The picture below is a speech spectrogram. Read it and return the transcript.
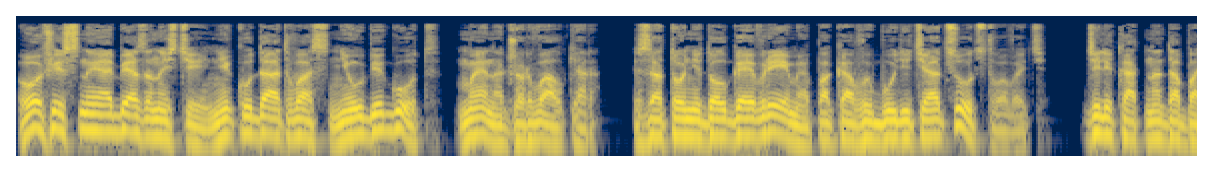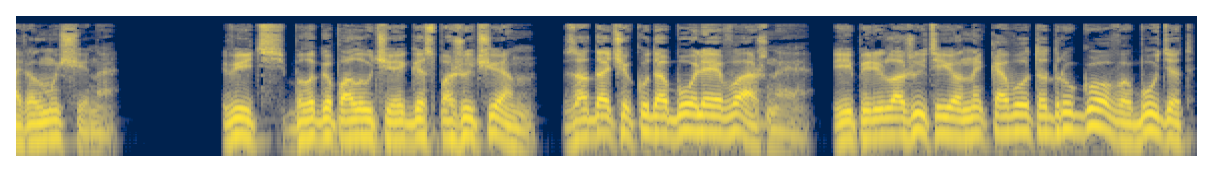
«Офисные обязанности никуда от вас не убегут, менеджер Валкер. Зато недолгое время, пока вы будете отсутствовать», — деликатно добавил мужчина. «Ведь благополучие госпожи Чен — задача куда более важная, и переложить ее на кого-то другого будет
